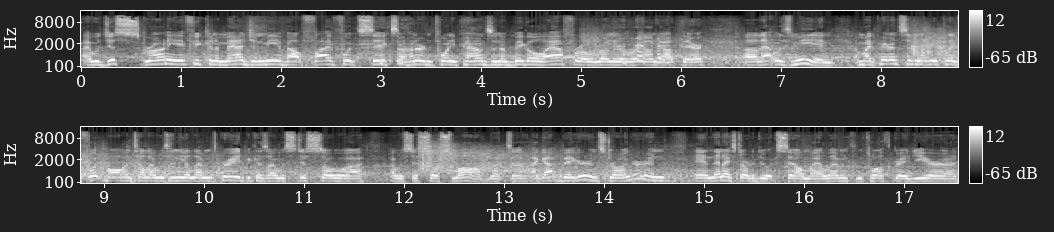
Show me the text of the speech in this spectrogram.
I was just scrawny, if you can imagine me, about five foot six, 120 pounds, and a big old afro running around out there. Uh, that was me, and my parents didn't let me play football until I was in the 11th grade because I was just so uh, I was just so small. But uh, I got bigger and stronger, and, and then I started to excel. My 11th and 12th grade year, uh,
